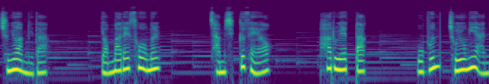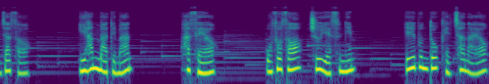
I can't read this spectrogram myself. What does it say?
중요합니다. 연말의 소음을 잠시 끄세요. 하루에 딱 5분 조용히 앉아서 이 한마디만 하세요. 오소서 주 예수님. 1분도 괜찮아요.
